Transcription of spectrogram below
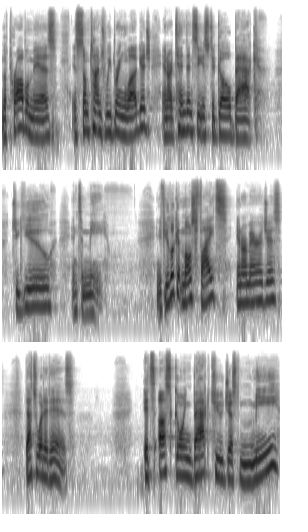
The problem is, is sometimes we bring luggage, and our tendency is to go back to you and to me. And if you look at most fights in our marriages, that's what it is. It's us going back to just me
